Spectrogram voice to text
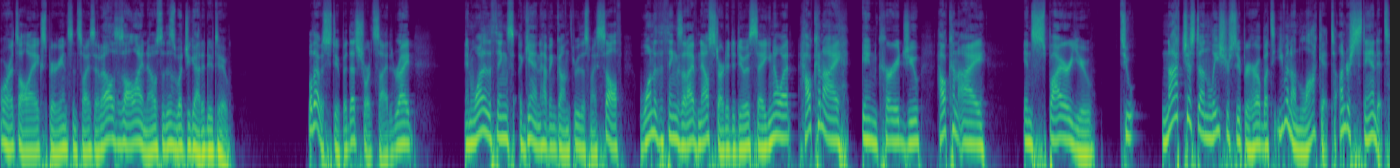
Or it's all I experienced. And so I said, well, this is all I know. So this is what you got to do too. Well, that was stupid. That's short sighted, right? And one of the things, again, having gone through this myself, one of the things that I've now started to do is say, you know what? How can I encourage you? How can I inspire you to not just unleash your superhero, but to even unlock it, to understand it,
